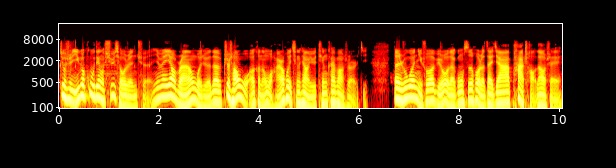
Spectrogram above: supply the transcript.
就是一个固定需求人群，因为要不然我觉得至少我可能我还是会倾向于听开放式耳机。但如果你说，比如我在公司或者在家怕吵到谁，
